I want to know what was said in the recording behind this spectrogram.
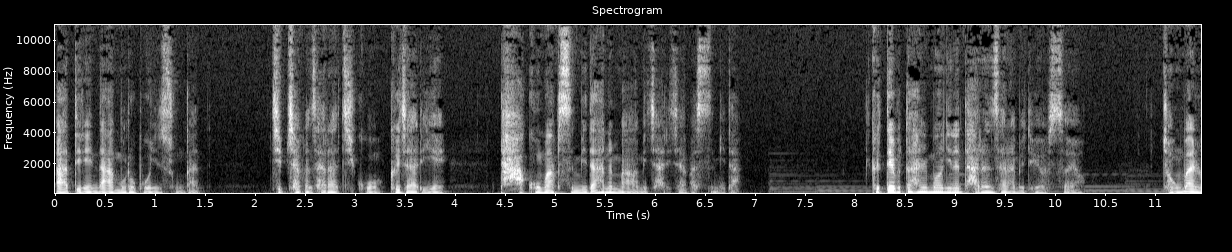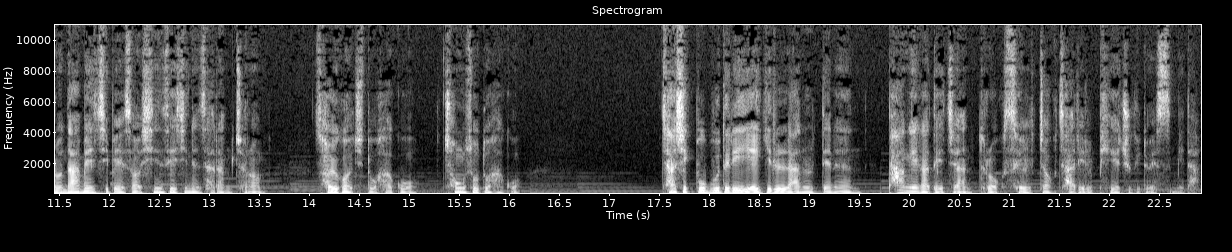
아들이 나무로 보인 순간 집착은 사라지고 그 자리에 다 고맙습니다 하는 마음이 자리 잡았습니다. 그때부터 할머니는 다른 사람이 되었어요. 정말로 남의 집에서 신세 지는 사람처럼 설거지도 하고 청소도 하고 자식 부부들이 얘기를 나눌 때는 방해가 되지 않도록 슬쩍 자리를 피해주기도 했습니다.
